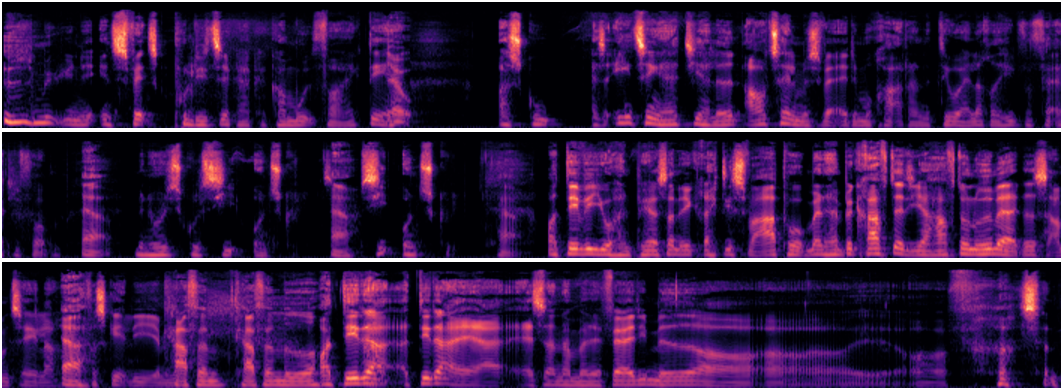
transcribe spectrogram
ydmygende, en svensk politiker kan komme ud for. Ikke? Det er jo. at skulle Altså en ting er, at de har lavet en aftale med Sverigedemokraterne. Det var allerede helt forfærdeligt for dem. Ja. Men nu har de skulle sige undskyld. Ja. Sige undskyld. Ja. Og det vil Johan Persson ikke rigtig svare på. Men han bekræfter, at de har haft nogle udmærkede samtaler ja. forskellige emner. Kaffe, kaffemøder. Og det der, ja. det der er, altså når man er færdig med at og, og, og sådan,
